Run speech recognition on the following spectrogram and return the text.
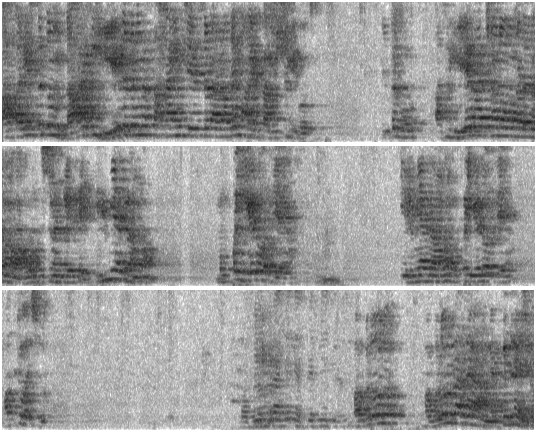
ఆ పరిస్థితులను దాటి ఏ విధంగా సహాయం చేశాడు అన్నదే మన యొక్క అంశం ఈరోజు. ఇతడు అసలు ఏ రాజ్యంలో ఉన్నాడని మనం ఆలోచించినట్లయితే ఇర్మియా గ్రంథం ముప్పై ఏడో అధ్యాయం. ఇర్మియా గ్రంథం ముప్పై ఏడో అధ్యాయం. మొదటి వచ్చిన బబులోను బబులోను బబులోను రాజు నెప్పుదినేజు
